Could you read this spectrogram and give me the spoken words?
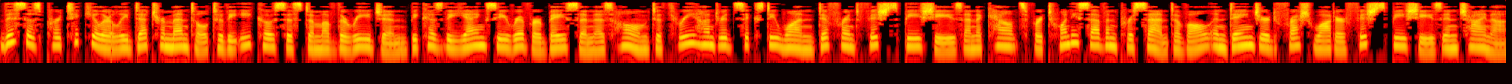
This is particularly detrimental to the ecosystem of the region because the Yangtze River basin is home to 361 different fish species and accounts for 27% of all endangered freshwater fish species in China.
